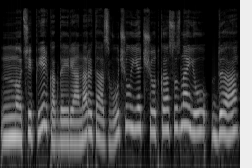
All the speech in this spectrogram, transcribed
Но теперь, когда Ирионар это озвучил, я четко осознаю, да,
